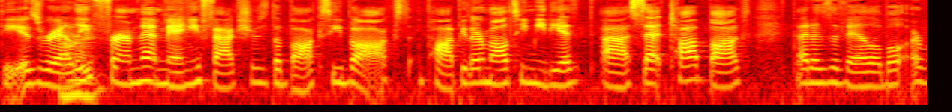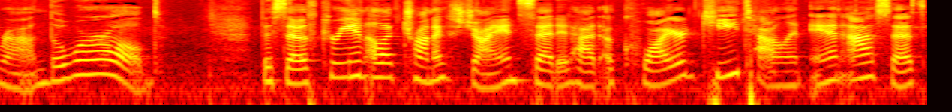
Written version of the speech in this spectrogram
the Israeli Alright. firm that manufactures the Boxee Box, a popular multimedia uh, set top box that is available around the world. The South Korean electronics giant said it had acquired key talent and assets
